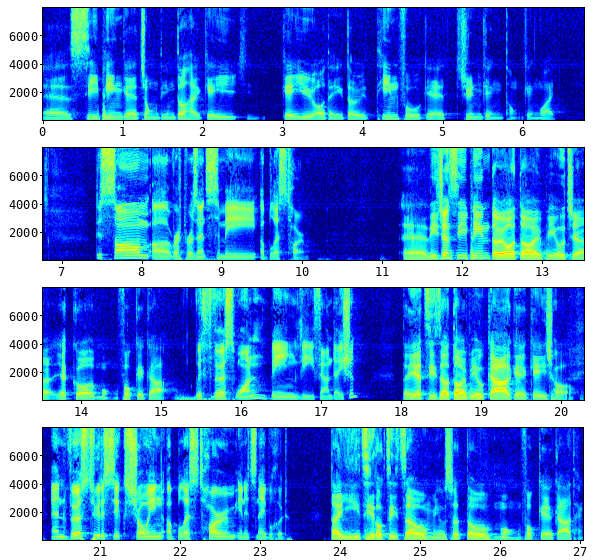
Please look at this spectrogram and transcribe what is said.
呃、诗篇嘅重点都系基基于我哋对天父嘅尊敬同敬畏。 This psalm uh, represents to me a blessed home. 诶呢张诗篇对我代表着一个蒙福嘅家， with verse 1 being the foundation, 第一节就代表家嘅基础， and verse 2 to 6 showing a blessed home in its neighborhood. 第二至六节就描述到蒙福嘅家庭。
